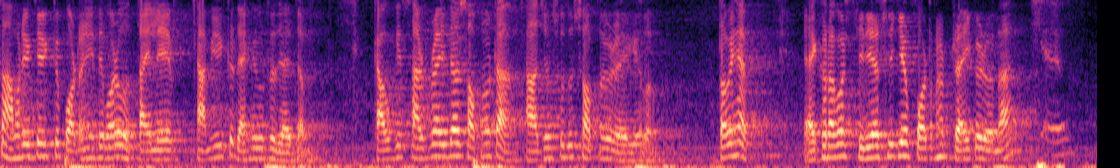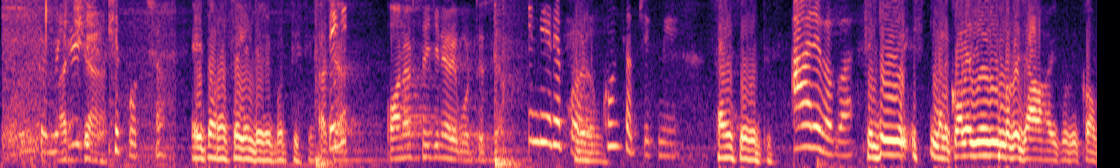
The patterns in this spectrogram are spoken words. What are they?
তো আমারও কেউ একটু পটা নিতে পারো তাইলে আমিও একটু দেখা করতে যাইতাম। কাউকে সারপ্রাইজ দেওয়ার স্বপ্নটা আজও শুধু স্বপ্ন রয়ে গেল। তবে হ্যাঁ এখন আবার সিরিয়াসলি কেউ পটানোর ট্রাই করো না। আচ্ছা। পড়ছো। এই তো আমার সেকেন্ড ইয়ারে পড়তেছি। আচ্ছা অনার্স সেকেন্ড ইয়ারে পড়তেছে। ইন্ডিয়ারে পড়ো কোন সাবজেক্ট নিয়ে? সায়েন্স নিয়ে পড়তেছি। আরে বাবা। কিন্তু মানে কলেজে মতো যাওয়া হয় খুবই কম।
